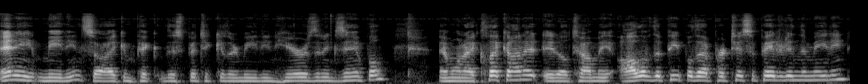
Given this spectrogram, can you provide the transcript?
any meeting. So I can pick this particular meeting here as an example. And when I click on it, it'll tell me all of the people that participated in the meeting,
